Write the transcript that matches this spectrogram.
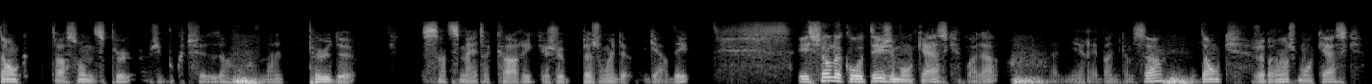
Donc, un petit peu, j'ai beaucoup de fils dans le peu de centimètres carrés que j'ai besoin de garder. Et sur le côté, j'ai mon casque. Voilà, la lumière est bonne comme ça. Donc, je branche mon casque.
